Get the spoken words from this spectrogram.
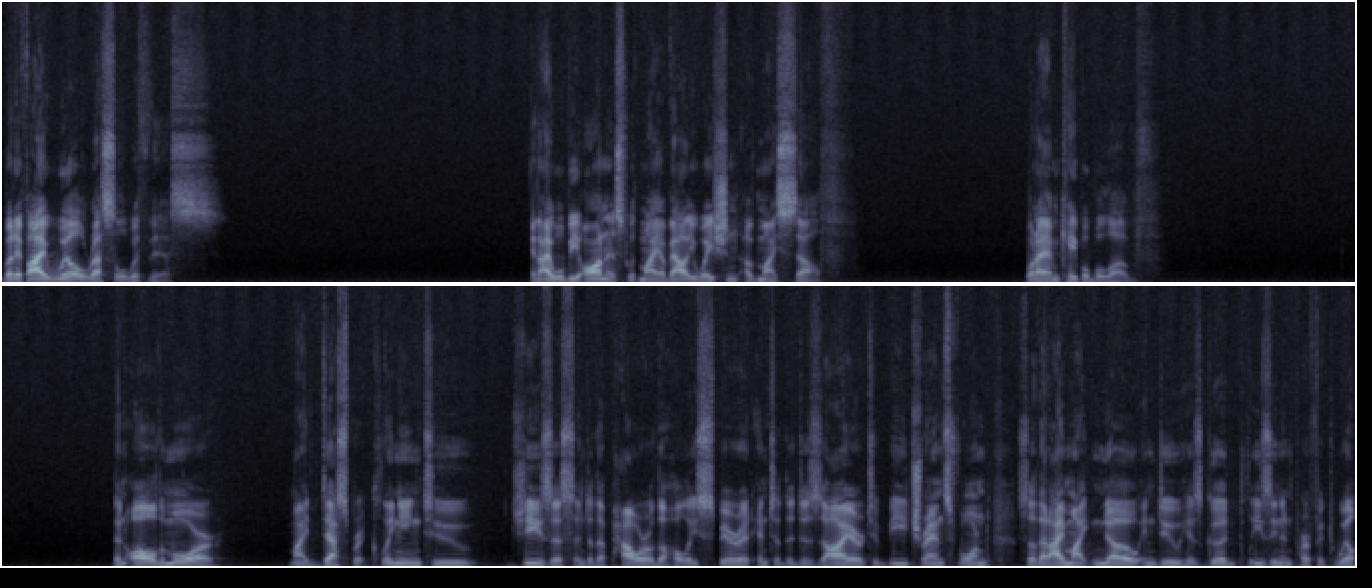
But if I will wrestle with this, and I will be honest with my evaluation of myself, what I am capable of, then all the more my desperate clinging to Jesus and to the power of the Holy Spirit and to the desire to be transformed so that I might know and do His good, pleasing, and perfect will,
